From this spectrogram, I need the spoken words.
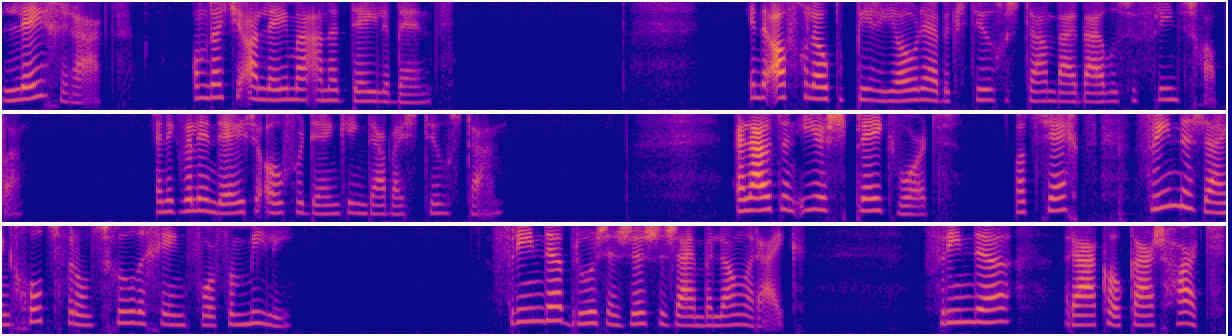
leeg raakt, omdat je alleen maar aan het delen bent. In de afgelopen periode heb ik stilgestaan bij Bijbelse vriendschappen. En ik wil in deze overdenking daarbij stilstaan. Er luidt een Iers spreekwoord, wat zegt: Vrienden zijn Gods verontschuldiging voor familie. Vrienden, broers en zussen zijn belangrijk. Vrienden raken elkaars hart.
